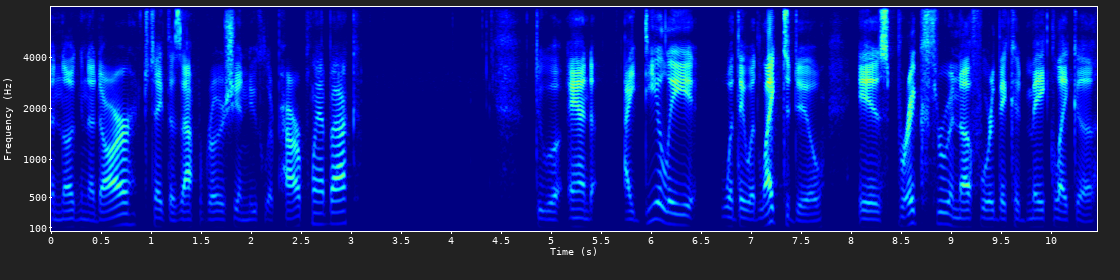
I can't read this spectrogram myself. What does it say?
Energodar to take the Zaporozhye nuclear power plant back. Do a, and ideally what they would like to do is break through enough where they could make like a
